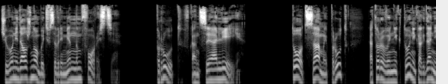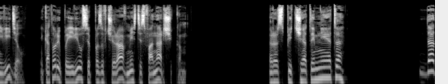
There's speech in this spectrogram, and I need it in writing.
чего не должно быть в современном форесте. Пруд в конце аллеи. Тот самый пруд, которого никто никогда не видел и который появился позавчера вместе с фонарщиком. «Распечатай мне это!» «Да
